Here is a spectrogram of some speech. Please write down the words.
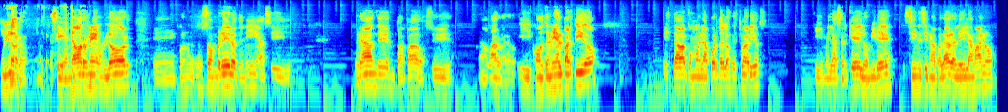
Un lord. Sí, enorme, un lord, eh, con un, un sombrero tenía así, grande, un tapado así, ah, bárbaro. Y cuando termina el partido, estaba como en la puerta de los vestuarios y me le acerqué, lo miré sin decir una palabra, le di la mano,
